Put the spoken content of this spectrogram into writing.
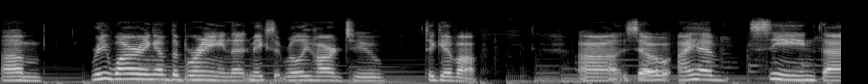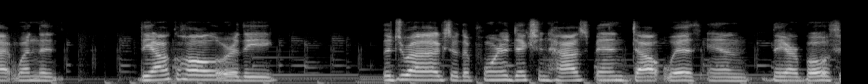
um, rewiring of the brain that makes it really hard to to give up. Uh, so I have seen that when the the alcohol or the the drugs or the porn addiction has been dealt with and they are both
